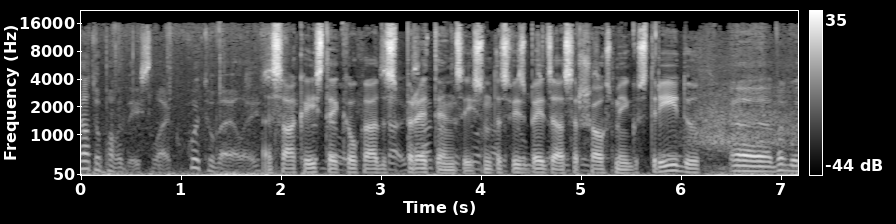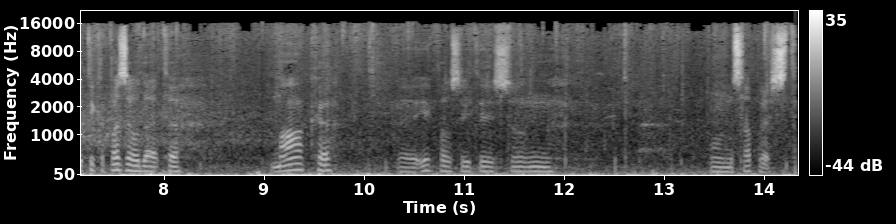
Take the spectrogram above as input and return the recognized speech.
kā tu pavadīsi laiku, ko tu vēlējies. Es sāku izteikt kaut kādas pretenzijas, un tas viss beidzās ar šausmīgu strīdu. Uh, varbūt tika pazaudēta māca e, ieklausīties un, un saprast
